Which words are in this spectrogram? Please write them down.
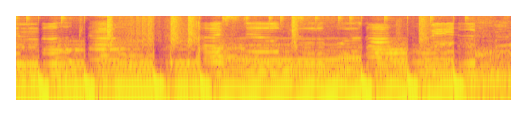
in the clouds. Life's still beautiful. I'm feeling.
